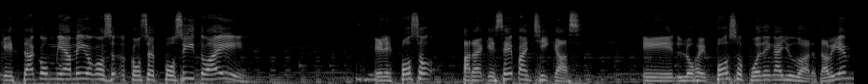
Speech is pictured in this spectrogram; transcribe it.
Que está con mi amigo, con su, esposito ahí. El esposo, para que sepan, chicas, eh, los esposos pueden ayudar. ¿Está bien?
